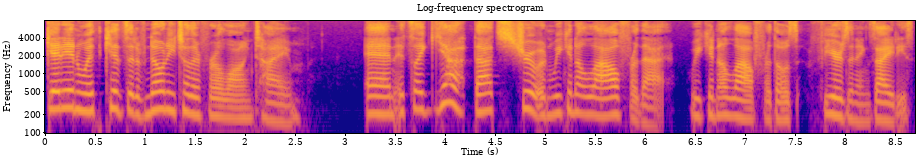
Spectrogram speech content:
get in with kids that have known each other for a long time. And it's like, yeah, that's true, and we can allow for that. We can allow for those fears and anxieties,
